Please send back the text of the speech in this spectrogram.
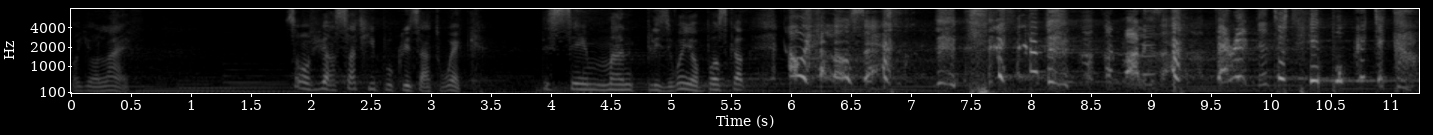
for your life. Some of you are such hypocrites at work. The same man pleasing. When your boss comes, oh, hello, sir. Good morning, sir. Very, just hypocritical.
